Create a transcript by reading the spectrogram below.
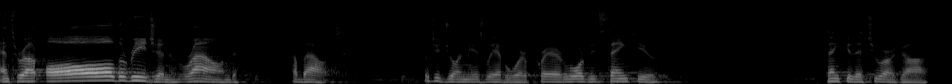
and throughout all the region round about. Would you join me as we have a word of prayer? Lord, we thank you. Thank you that you are God.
